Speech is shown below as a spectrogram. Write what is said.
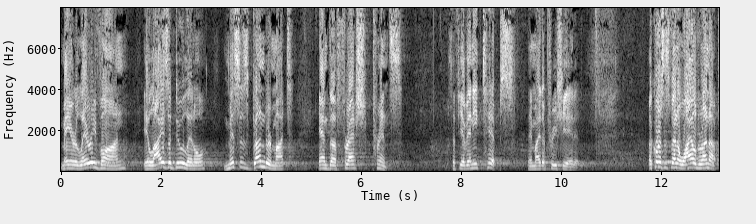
Mayor Larry Vaughn, Eliza Doolittle, Mrs. Gundermutt, and the Fresh Prince. So if you have any tips, they might appreciate it. Of course, it's been a wild run up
